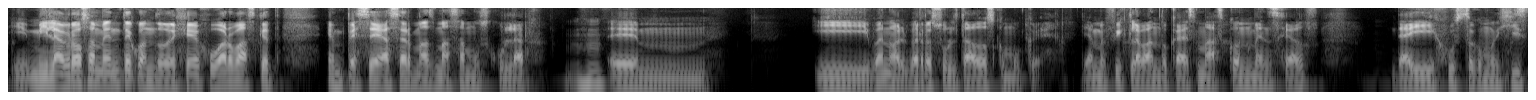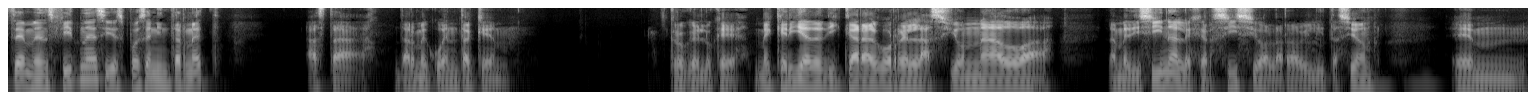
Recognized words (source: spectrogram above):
Y milagrosamente cuando dejé de jugar básquet empecé a hacer más masa muscular. Em, y bueno, al ver resultados como que ya me fui clavando cada vez más con Men's Health. De ahí justo como dijiste, Men's Fitness y después en Internet hasta darme cuenta que creo que lo que me quería dedicar a algo relacionado a la medicina, al ejercicio, a la rehabilitación. Em,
